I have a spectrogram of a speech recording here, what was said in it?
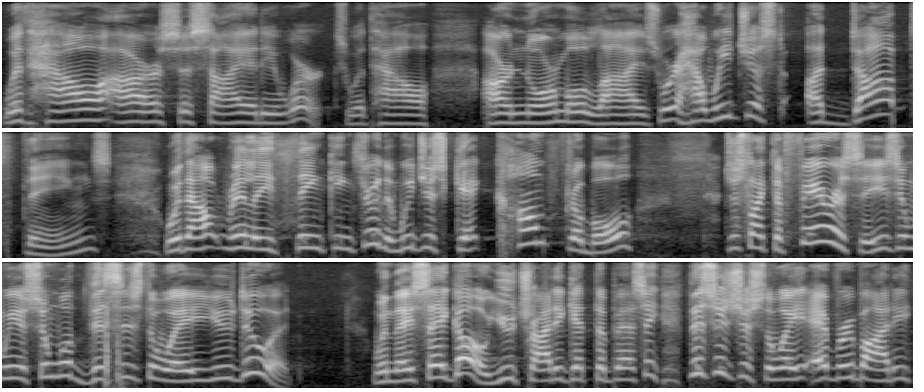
with how our society works, with how our normal lives work, how we just adopt things without really thinking through them. We just get comfortable, just like the Pharisees, and we assume, well, this is the way you do it. When they say go, you try to get the best seat. This is just the way everybody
